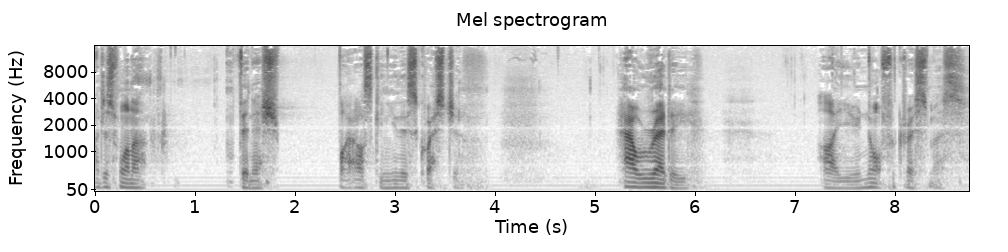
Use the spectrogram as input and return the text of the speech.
I just want to finish by asking you this question How ready are you, not for Christmas,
